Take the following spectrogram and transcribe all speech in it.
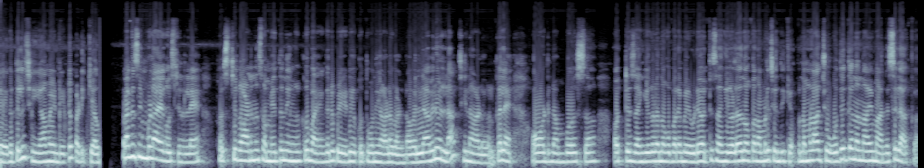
വേഗത്തിൽ ചെയ്യാൻ വേണ്ടിയിട്ട് പഠിക്കുക വളരെ സിമ്പിൾ ആയ ക്വസ്റ്റ്യൻ അല്ലേ? ഫസ്റ്റ് കാണുന്ന സമയത്ത് നിങ്ങൾക്ക് ഭയങ്കര പേടിയൊക്കെ തോന്നിയ ആളുകളുണ്ടാവും എല്ലാവരും അല്ല ചില ആളുകൾക്ക് അല്ലേ? ഓഡ് നമ്പേഴ്സ് ഒറ്റ സംഖ്യകൾ എന്നൊക്കെ പറയുമ്പോൾ എവിടെ ഒറ്റ സംഖ്യകൾ എന്നൊക്കെ നമ്മൾ ചിന്തിക്കും. അപ്പോൾ നമ്മൾ ആ ചോദ്യത്തെ നന്നായി മനസ്സിലാക്കുക.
